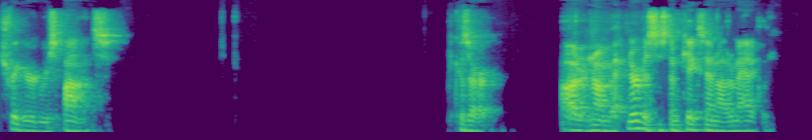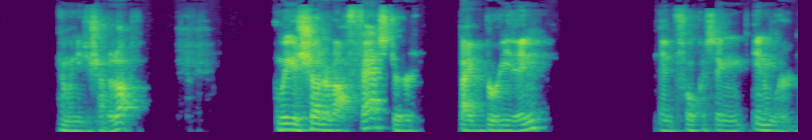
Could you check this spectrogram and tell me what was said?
triggered response because our autonomic nervous system kicks in automatically and we need to shut it off. We can shut it off faster by breathing and focusing inward.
